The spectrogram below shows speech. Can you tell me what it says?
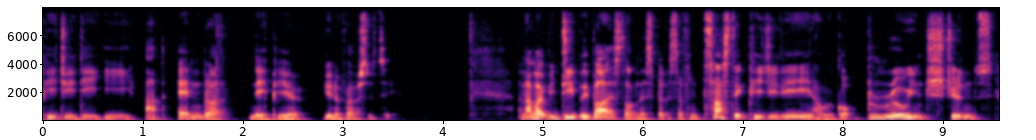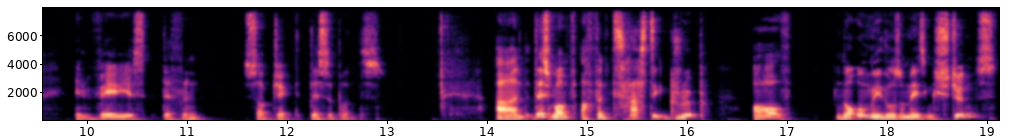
PGDE at Edinburgh Napier University. And I might be deeply biased on this, but it's a fantastic PGDE, and we've got brilliant students in various different subject disciplines. And this month, a fantastic group of not only those amazing students,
